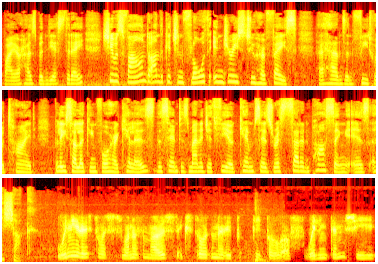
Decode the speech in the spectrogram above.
by her husband yesterday. She was found on the kitchen floor with injuries to her face. Her hands and feet were tied. Police are looking for her killers. The centre's manager Theo Kemp says Rust's sudden passing is a shock. Winnie Rust was one of the most extraordinary people of Wellington. She,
